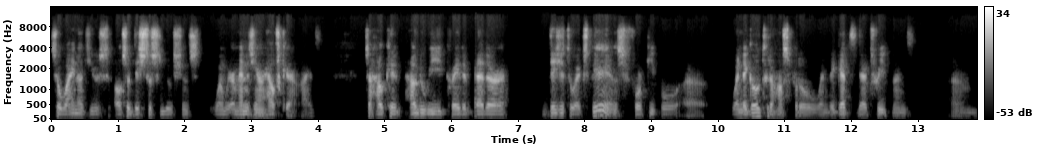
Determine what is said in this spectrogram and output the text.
so why not use also digital solutions when we are managing our healthcare right so how can how do we create a better digital experience for people uh, when they go to the hospital, when they get their treatment. Um,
